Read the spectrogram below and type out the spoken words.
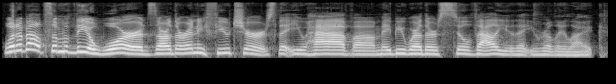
What about some of the awards? Are there any futures that you have, uh, maybe where there's still value that you really like?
